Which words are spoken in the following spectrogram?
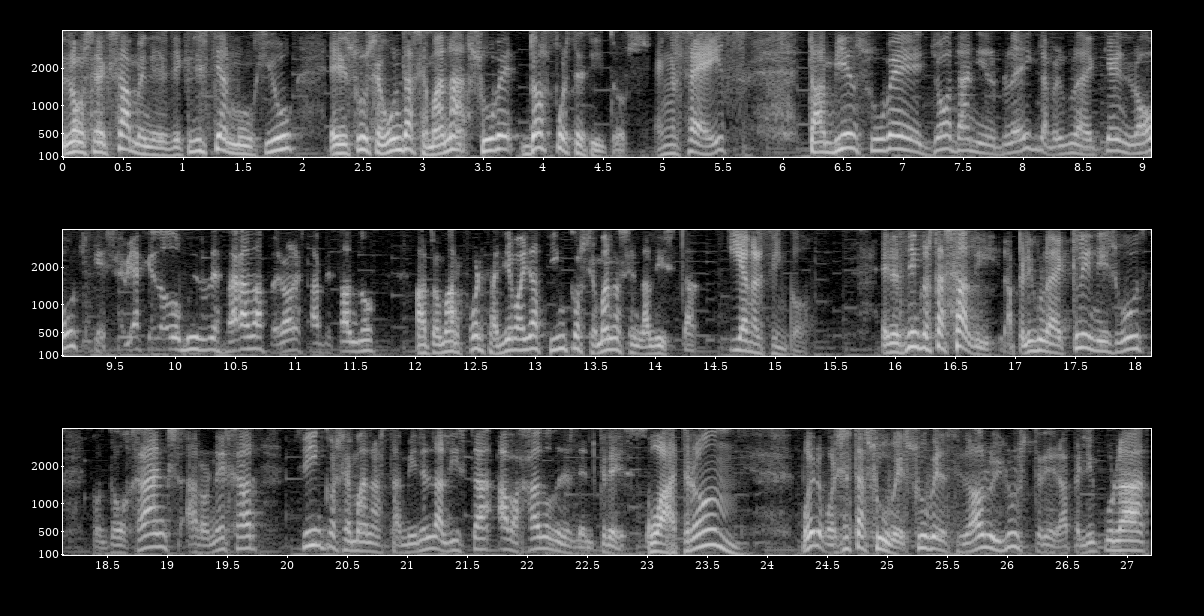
Los exámenes de Christian Mungiu en su segunda semana sube dos puestecitos. En el seis. También sube Yo Daniel Blake, la película de Ken Loach, que se había quedado muy rezagada, pero ahora está empezando a tomar fuerza. Lleva ya cinco semanas en la lista. ¿Y en el 5? En el 5 está Sally, la película de Clint Eastwood, con Tom Hanks, Aaron Eckhart. Cinco semanas también en la lista, ha bajado desde el 3. ¿Cuatro? Bueno, pues esta sube, sube El Ciudadano Ilustre, la película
